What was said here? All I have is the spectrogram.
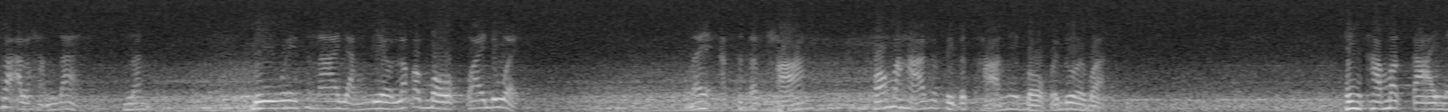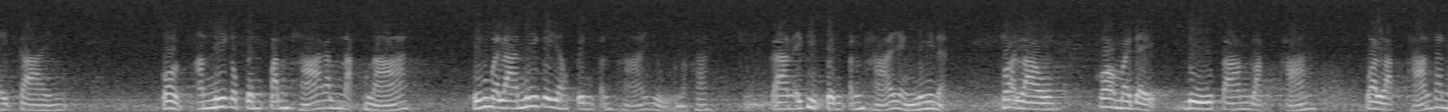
พระอรหันต์ได้ นั่นดูเวทนาอย่างเดียวแล้วก็บอกไว้ด้วย ในอัตถกถาของมหาสติปัฏฐานนี่บอกไว้ด้วยว่าเห็นคำว่ากายในกาย ก็อันนี้ก็เป็นปัญหากันหนักหนา ถึงเวลานี้ก็ยังเป็นปัญหาอยู่นะคะ การไอ้ที่เป็นปัญหาอย่างนี้เนี่ยเพราะเราก็ไม่ได้ดูตามหลักฐาน ว่าหลักฐานท่าน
